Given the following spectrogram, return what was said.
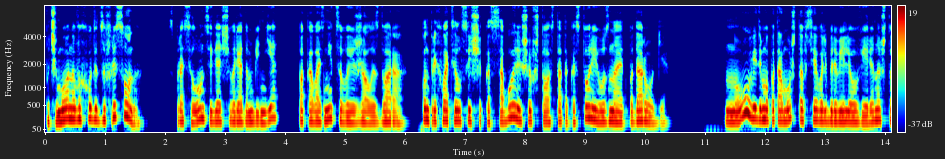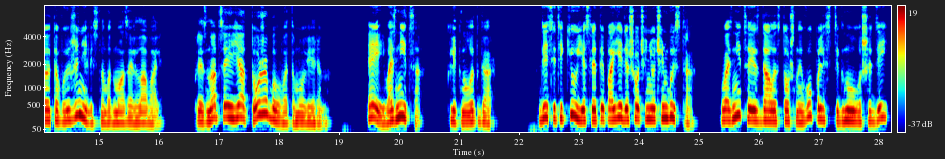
«Почему она выходит за Фрисона?» — спросил он сидящего рядом Бенье, пока возница выезжал из двора. Он прихватил сыщика с собой, решив, что остаток истории узнает по дороге. «Ну, видимо, потому что все в Альбервилле уверены, что это вы женились на мадемуазель Лаваль. Признаться, и я тоже был в этом уверен». «Эй, возница!» — кликнул Эдгар. «Десять IQ, если ты поедешь очень-очень быстро». Возница издал истошный вопль, стегнул лошадей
